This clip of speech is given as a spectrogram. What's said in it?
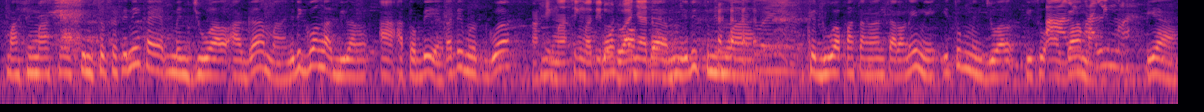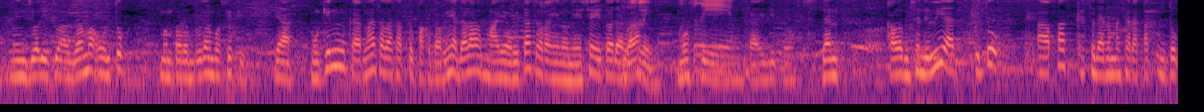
masing-masing tim sukses ini kayak menjual agama. Jadi gua nggak bilang A atau B ya, tapi menurut gua masing-masing berarti dua-duanya dong Jadi semua kedua pasangan calon ini itu menjual isu agama. alim-alim lah Iya, menjual isu agama untuk memperebutkan posisi. Ya, mungkin karena salah satu faktornya adalah mayoritas orang Indonesia itu adalah Muslim. Muslim. kayak gitu. Dan kalau bisa dilihat itu apa kesadaran masyarakat untuk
